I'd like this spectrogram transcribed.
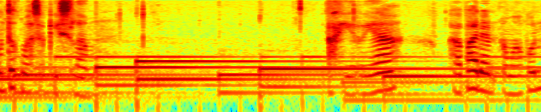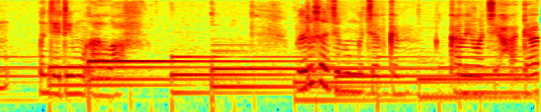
untuk masuk Islam. Papa dan Ama pun menjadi mu'alaf. Baru saja mengucapkan kalimat syahadat,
